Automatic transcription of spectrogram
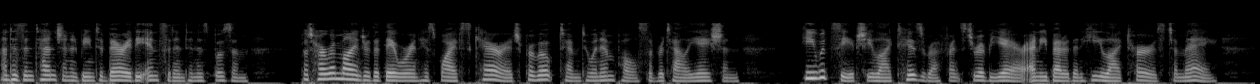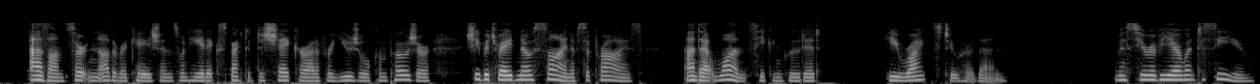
and his intention had been to bury the incident in his bosom. but her reminder that they were in his wife's carriage provoked him to an impulse of retaliation. He would see if she liked his reference to Riviere any better than he liked hers to May. As on certain other occasions when he had expected to shake her out of her usual composure, she betrayed no sign of surprise; and at once he concluded: "He writes to her, then?" "Monsieur Riviere went to see you?"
